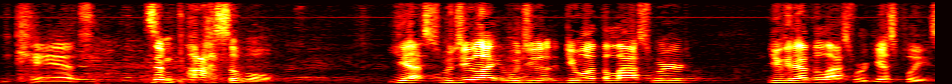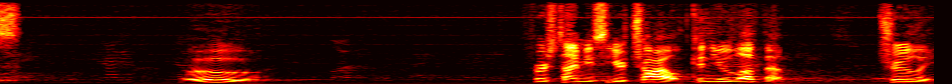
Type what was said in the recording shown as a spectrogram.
You can't. It's impossible. Yes. Would you like? Would you? Do you want the last word? You could have the last word. Yes, please. Oh. First time you see your child, can you love them truly?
